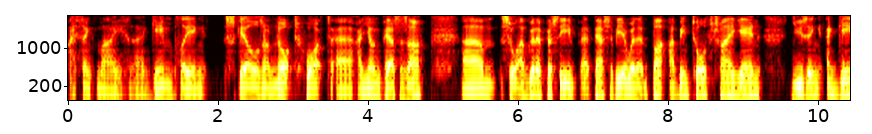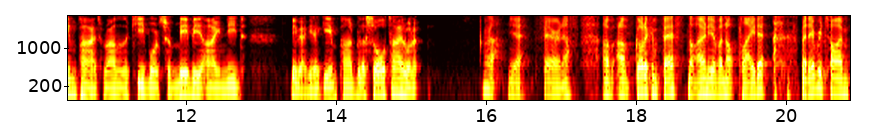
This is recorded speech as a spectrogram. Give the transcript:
I think my uh, game playing skills are not what uh, a young person's are. Um, so I'm going to perceive, uh, persevere with it. But I've been told to try again using a gamepad rather than a keyboard. So maybe I need, maybe I need a gamepad with a solitaire on it. Well, yeah, fair enough. I've I've got to confess, not only have I not played it, but every time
